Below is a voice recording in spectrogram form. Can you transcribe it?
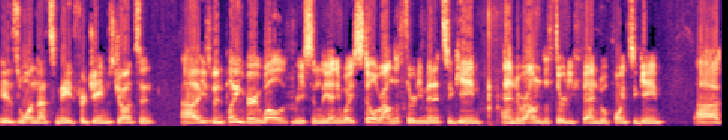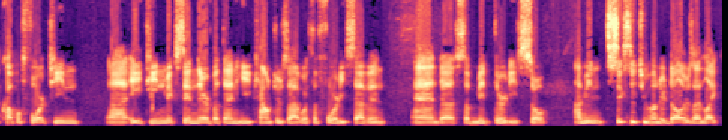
is one that's made for James Johnson. Uh, he's been playing very well recently anyway, still around the 30 minutes a game and around the 30 FanDuel points a game. Uh, a couple 14, uh, 18 mixed in there, but then he counters that with a 47 and uh, some mid 30s. So, I mean, $6,200, I like.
